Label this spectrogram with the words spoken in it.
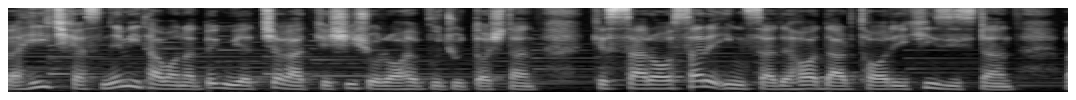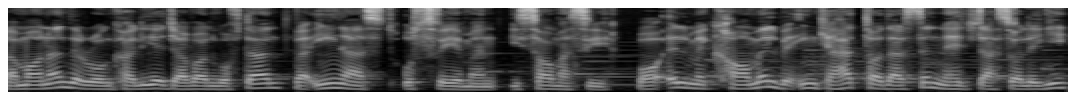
و هیچ کس نمی تواند بگوید چقدر کشیش و راهب وجود داشتند. که سراسر این صده ها در تاریکی زیستند و مانند رونکالی جوان گفتند و این است اصفه من عیسی مسیح. با علم کامل به اینکه حتی در سن 18 سالگی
